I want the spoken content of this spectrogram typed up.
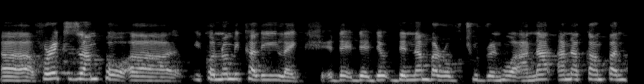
Uh, for example, uh, economically, like the, the, the, number of children who are not unaccompanied,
